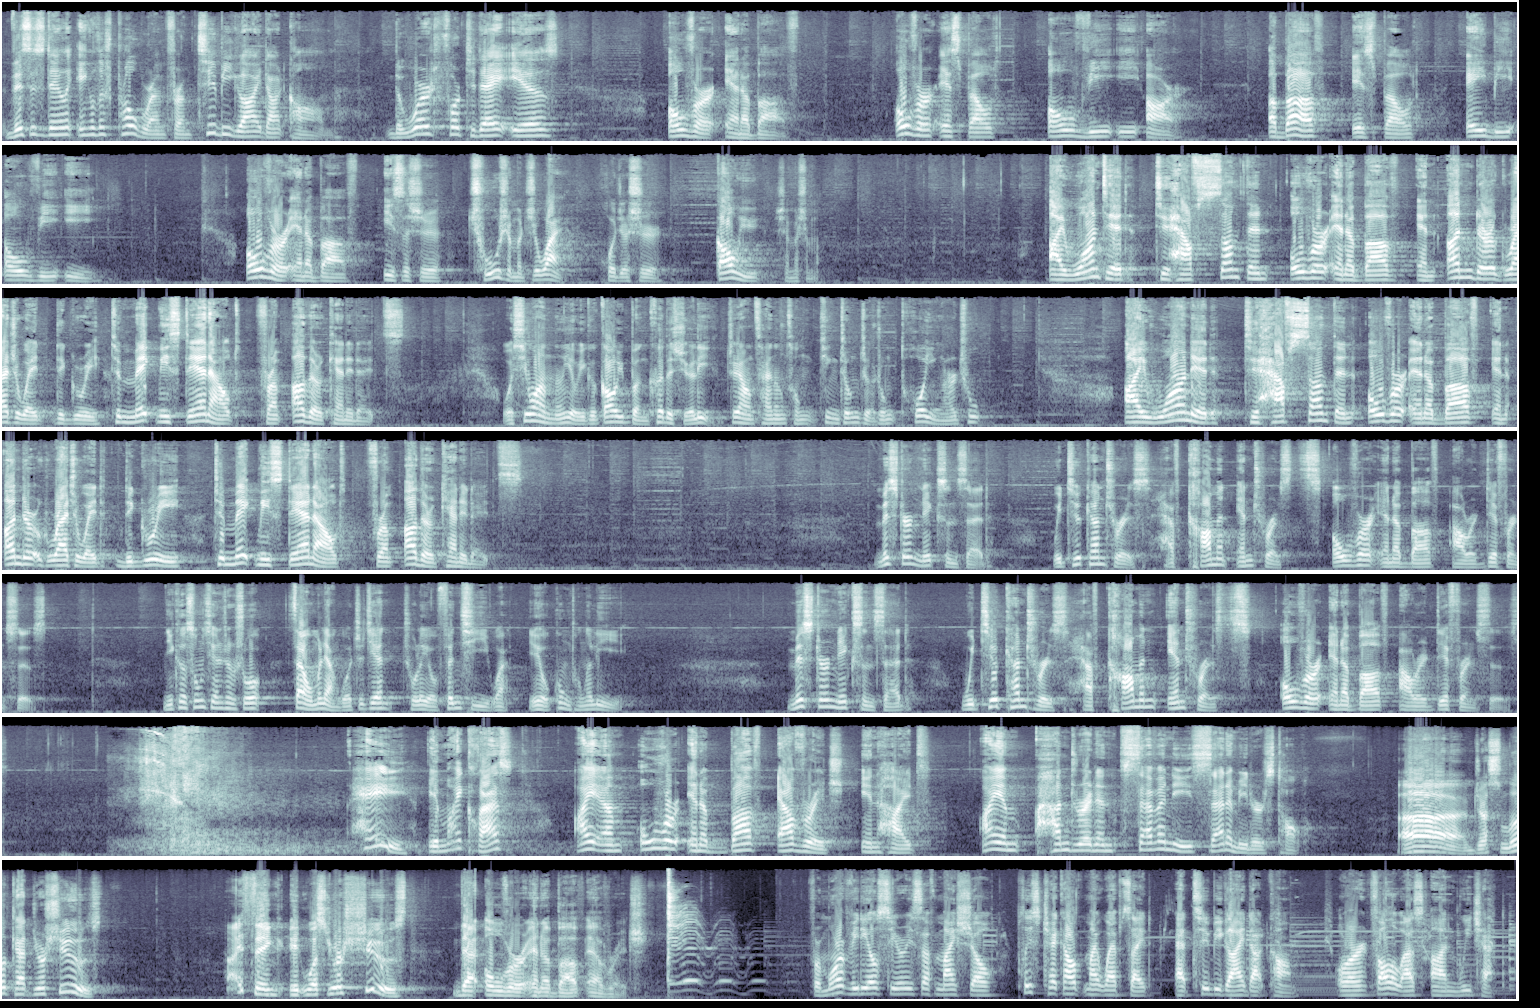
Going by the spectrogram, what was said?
This is daily English program from tobeguy.com. The word for today is over and above. Over is spelled O V E R. Above is spelled A B O V E. Over and above 意思是除什么之外，或者是高于什么什么。I wanted to have something over and above an undergraduate degree to make me stand out from other candidates. 我希望能有一个高于本科的学历，这样才能从竞争者中脱颖而出。I wanted to have something over and above an undergraduate degree to make me stand out from other candidates. Mr. Nixon said, we two countries have common interests over and above our differences. 尼克松先生说，在我们两国之间，除了有分歧以外，也有共同的利益。Mr. Nixon said, "We two countries have common interests over and above our differences." Hey, in my class, I am over and above average in height. I am 170 centimeters tall. Ah, just look at your shoes. I think it was your shoes that over and above average. For more video series of my show, please check out my website at tubeguy.com or follow us on WeChat.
